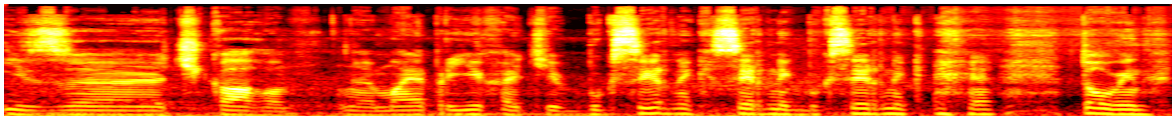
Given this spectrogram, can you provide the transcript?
із е, Чикаго. Е, Має приїхати буксирник, сирник-буксирник, товінг.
